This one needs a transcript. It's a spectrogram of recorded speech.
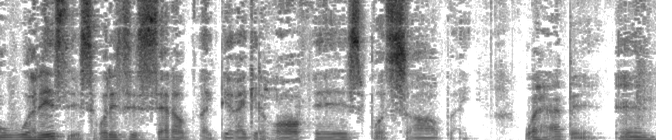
what is this? What is this setup? Like, did I get an office? What's up? Like, what happened? And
